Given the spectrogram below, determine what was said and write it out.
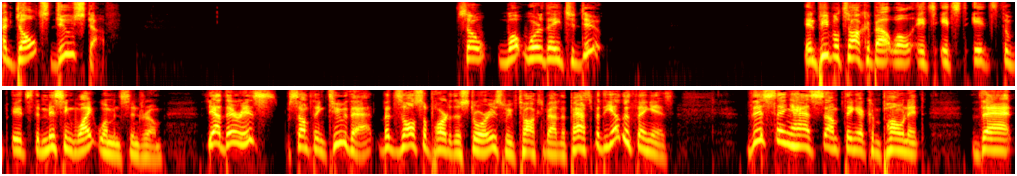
adults do stuff. So what were they to do? And people talk about, well, it's it's it's the it's the missing white woman syndrome. Yeah, there is something to that, but it's also part of the stories we've talked about in the past. But the other thing is, this thing has something, a component that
